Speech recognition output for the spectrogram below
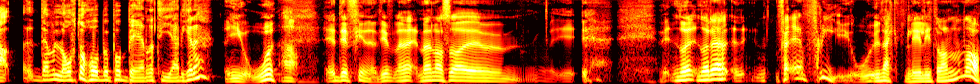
ja, det er vel lov til å håpe på bedre tid, er det ikke det? Jo, Ja. definitivt. Men, men altså eh, når, når jeg, For jeg flyr jo unektelig litt, da. da.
